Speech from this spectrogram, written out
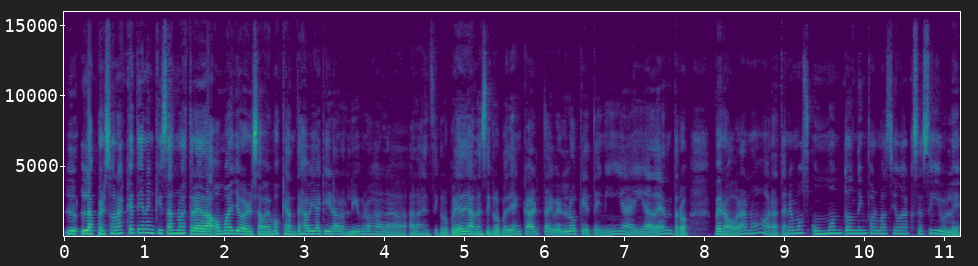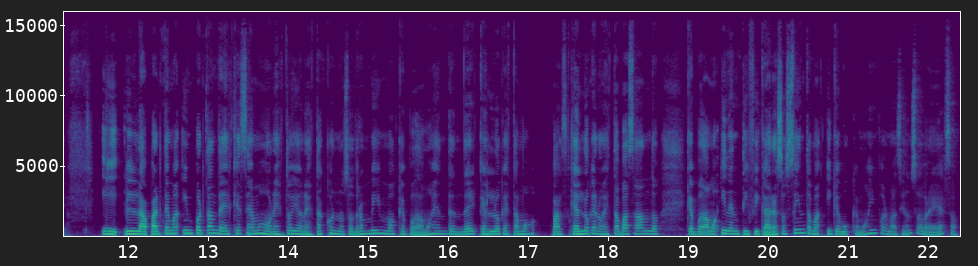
las personas que tienen quizás nuestra edad o mayor, sabemos que antes había que ir a los libros, a, la, a las enciclopedias, a la enciclopedia en carta y ver lo que tenía ahí adentro, pero ahora no, ahora tenemos un montón de información accesible y la parte más importante es que seamos honestos y honestas con nosotros mismos, que podamos entender qué es lo que estamos, qué es lo que nos está pasando, que podamos identificar esos síntomas y que busquemos información sobre eso.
